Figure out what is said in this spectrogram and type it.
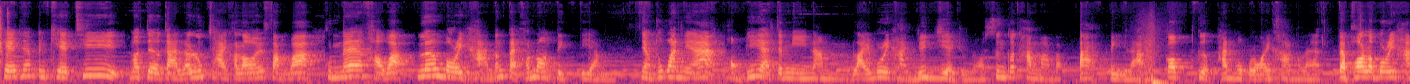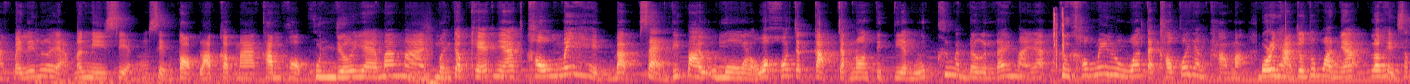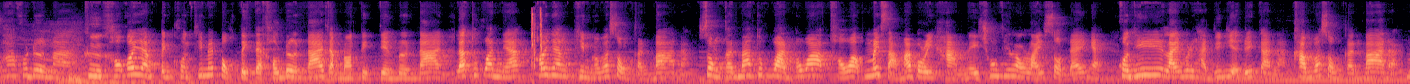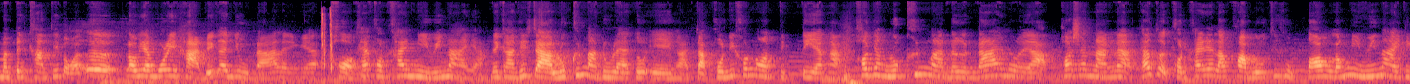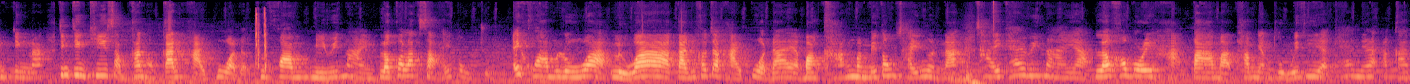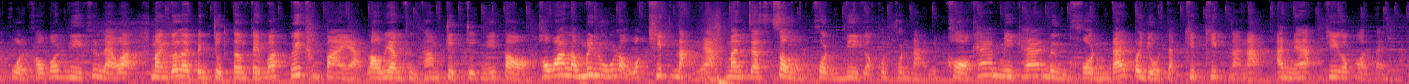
เคสเนี้ยเป็นเคสที่มาเจอกันแล้วลูกชายเขาเล่าให้ฟังว่า คุณแม่เขาอะเริ่มบริหารตั้งแต่เขานอนติดเตียง อย่างทุกวันนี้ของพี่อยาจจะมีนำไลฟ์บริหารยืดเหยียดอยู่เนาะซึ่งก็ทำมาแบบ 8 ปีละก็เกือบ 1,600 ครั้งแล้ว แต่พอเราบริหารไปเรื่อยๆอะมันมีเสียงเสียงตอบรับกลับมาคำขอบคุณเยอะแยะมากมาย เหมือนกับเคสเนี้ยเขาไม่เห็นแบบแสงที่ปลายอุโมงค์หรอว่าเขาจะกลับจากนอนติดเตียงลุกขึ้นมาเดินได้ไหมอะคือเขาไม่รู้ว่าแต่เขาก็ยังทำอะบริหารจนทุกวันเนี้ยเราเห็นสภาพเขาเดินมา คือเขาก็ยังเป็นคนที่ไม่ปกติแต่เขาเดินได้จากนอนติดเตียงเดินได้ และทุกวันเนี้ยเขายังพิมพ์คำว่าส่งกันบ้านอะส่งกันบ้านทุกวันเพราะว่าเขาอะไม่สามารถบริหารในช่วงที่เราไลฟ์สดได้ไง คนที่ไลฟ์บริหารยืดเหยียดด้วยกันอะคำว่าส่งกันบ้านอะมันเป็นคำที่บอกว่าเออ เรายังบริหารด้วยกันอยู่นะอะไรเงี้ยขอแค่คนไข้มีวินัยอะในการที่จะลุกขึ้นมาดูแลตัวเองอะจากคนที่เขานอนติดเตียงอะเขายังลุกขึ้นมาเดินได้เลยอะเพราะฉะนั้นน่ะถ้าเกิดคนไข้ได้รับความรู้ที่ถูกต้อง แล้วมีวินัยจริงๆนะจริง ๆ คีย์สำคัญของการหายปวดอะคือความมีวินัย แล้วก็รักษาให้ตรงจุดไอ้ความรู้อะหรือว่าการที่เขาจะหายปวดได้อะบางครั้งมันไม่ต้องใช้เงินนะใช้แค่วินัยอะแล้วเขาบริหารตามอะทำอย่างถูกวิธีอะแค่เนี้ยอาการปวดเขาก็ดีขึ้นแล้วอะมันก็เลยเป็นจุดเติมเต็มว่าเฮ้ยทำไมอะเรายังถึงทำจุดจุดนี้ต่อ เพราะว่าเราไม่รู้หรอกว่าคลิปไหนอะมันจะส่งผลดีกับคนคนไหน ขอแค่มีแค่หนึ่งคนได้ประโยชน์จากคลิปคลิปนั้นอะอันเนี้ยพี่ก็พอใจละ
